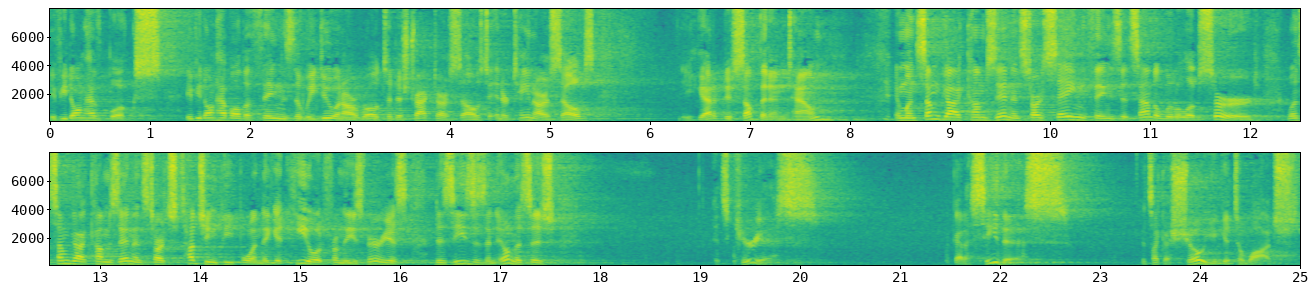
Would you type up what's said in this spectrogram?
if you don't have books, if you don't have all the things that we do in our world to distract ourselves, to entertain ourselves, you got to do something in town. And when some guy comes in and starts saying things that sound a little absurd, when some guy comes in and starts touching people and they get healed from these various diseases and illnesses, it's curious. I've got to see this. It's like a show you get to watch,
